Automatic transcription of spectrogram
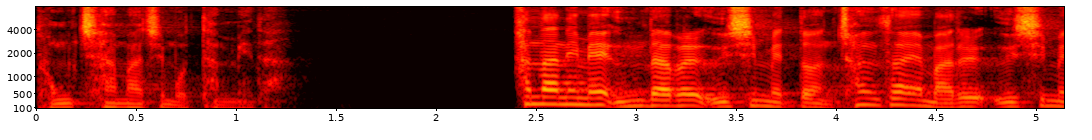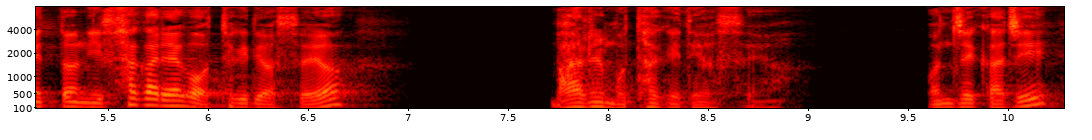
동참하지 못합니다. 하나님의 응답을 의심했던 천사의 말을 의심했던 이 사가랴가 어떻게 되었어요? 말을 못하게 되었어요. 언제까지?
